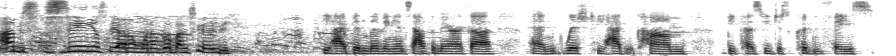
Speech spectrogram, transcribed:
I'm seriously, I don't want to go back to Haiti. He had been living in South America and wished he hadn't come because he just couldn't face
